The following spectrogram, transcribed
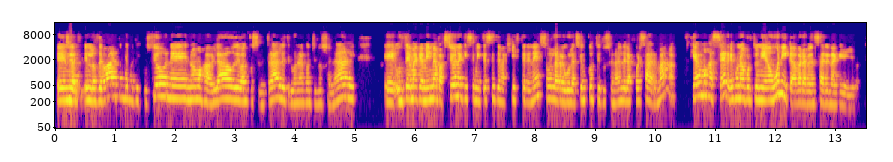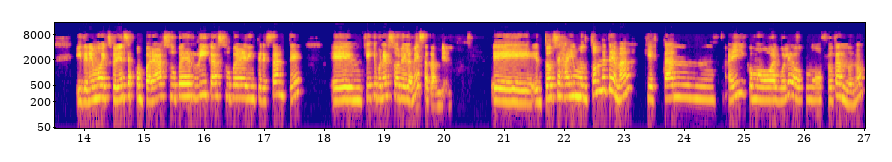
En, los debates, en las discusiones, no hemos hablado de Banco Central, de Tribunal Constitucional, eh, un tema que a mí me apasiona, que hice mi tesis de magíster en eso, la regulación constitucional de las Fuerzas Armadas. ¿Qué vamos a hacer? Es una oportunidad única para pensar en aquello. Y tenemos experiencias comparadas súper ricas, súper interesantes, eh, que hay que poner sobre la mesa también. Eh, entonces hay un montón de temas que están ahí como al voleo, como flotando, ¿no?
